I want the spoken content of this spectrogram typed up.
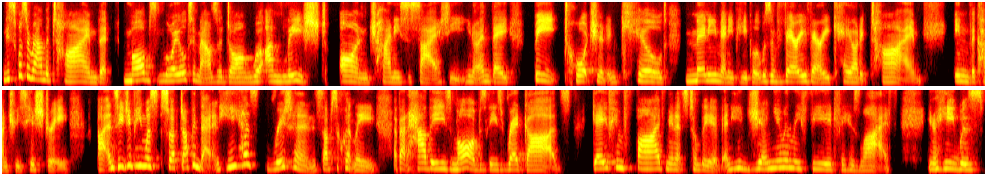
This was around the time that mobs loyal to Mao Zedong were unleashed on Chinese society, you know, and they beat, tortured, and killed many, many people. It was a very, very chaotic time in the country's history. Uh, and Xi Jinping was swept up in that. And he has written subsequently about how these mobs, these red guards, gave him five minutes to live. And he genuinely feared for his life. You know, he was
